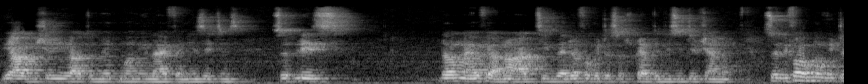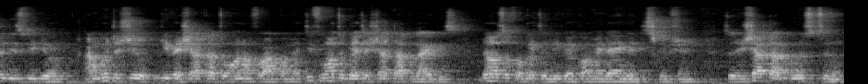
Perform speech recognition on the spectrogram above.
where I'll be showing you how to make money live and easy things. So please don't mind if you are not active but don't forget to subscribe to this YouTube channel. So before we move into this video, I'm going to show, give a shout out to one of our comments. If you want to get a shout out like this, don't also forget to leave a comment there in the description. So the shout out goes to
